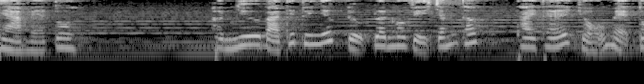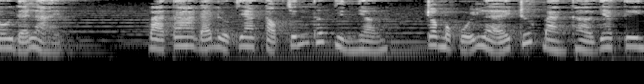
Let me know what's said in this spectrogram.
nhà mẹ tôi. Hình như bà Thiết Thúy Nhất được lên ngôi vị chánh thất thay thế chỗ mẹ tôi để lại. Bà ta đã được gia tộc chính thức nhìn nhận trong một buổi lễ trước bàn thờ gia tiên.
